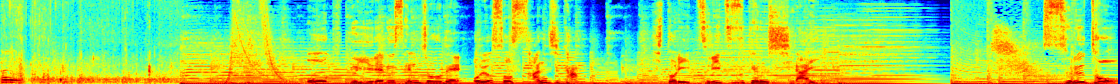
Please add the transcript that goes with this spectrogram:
あはい。大きく揺れる船上でおよそ3時間一人釣り続ける白井。すると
